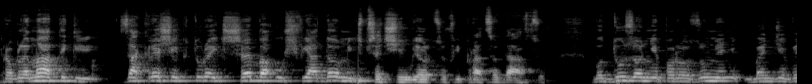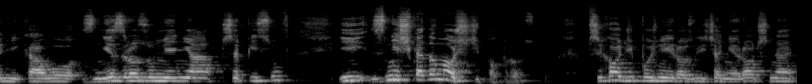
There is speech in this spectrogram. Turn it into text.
problematyki, w zakresie której trzeba uświadomić przedsiębiorców i pracodawców bo dużo nieporozumień będzie wynikało z niezrozumienia przepisów i z nieświadomości po prostu. Przychodzi później rozliczenie roczne,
